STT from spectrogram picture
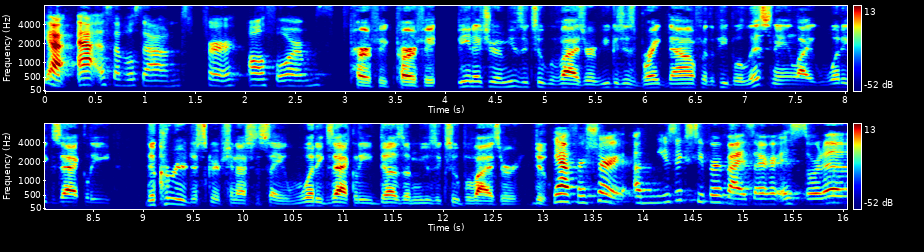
yeah, at Assemble Sound for all forms. Perfect, perfect. Being that you're a music supervisor, if you could just break down for the people listening, like what exactly the career description, I should say, what exactly does a music supervisor do? Yeah, for sure. A music supervisor is sort of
